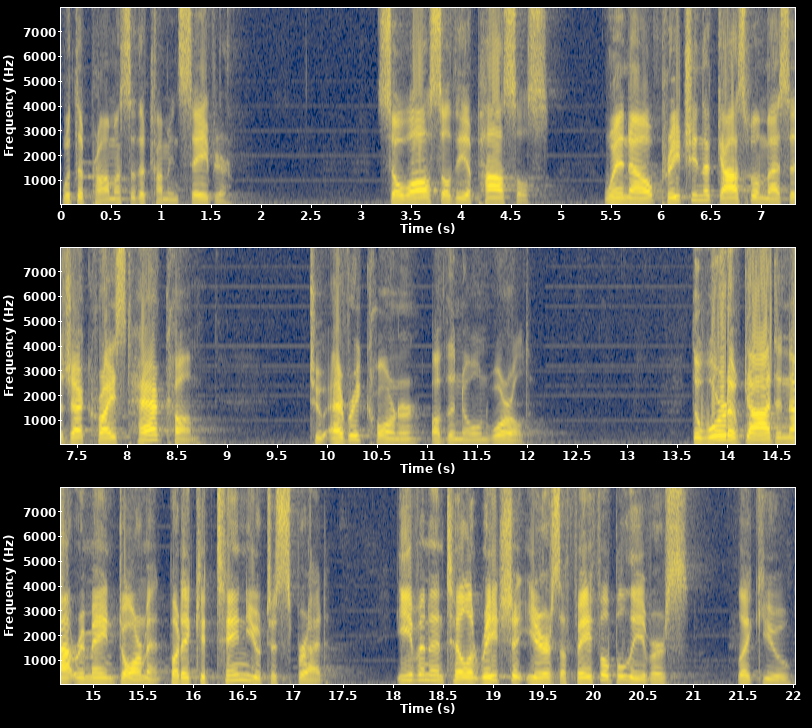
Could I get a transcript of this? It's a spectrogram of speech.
with the promise of the coming Savior. So also the apostles went out preaching the gospel message that Christ had come to every corner of the known world. The Word of God did not remain dormant, but it continued to spread, even until it reached the ears of faithful believers like you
